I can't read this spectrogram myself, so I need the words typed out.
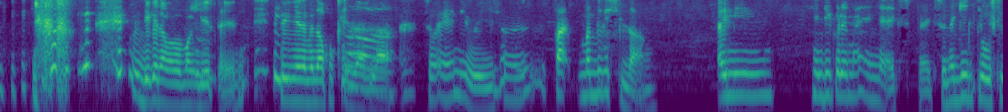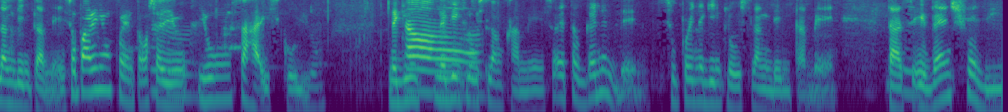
hindi ko na mabanggitin. Hindi niya naman ako kilala. So, anyway, so, pa- mabilis lang. I mean, hindi ko rin ma-expect. So, naging close lang din kami. So, parang yung kwento ko sa yung, yung sa high school, yung naging, Oo. naging close lang kami. So, ito, ganun din. Super naging close lang din kami. Tapos, Mm. eventually,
